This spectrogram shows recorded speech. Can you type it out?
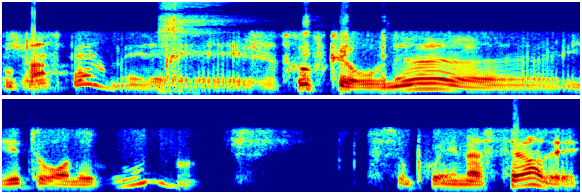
Je l'espère, mais je trouve que Runeux, euh, il est au rendez-vous. C'est son premier master. Et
